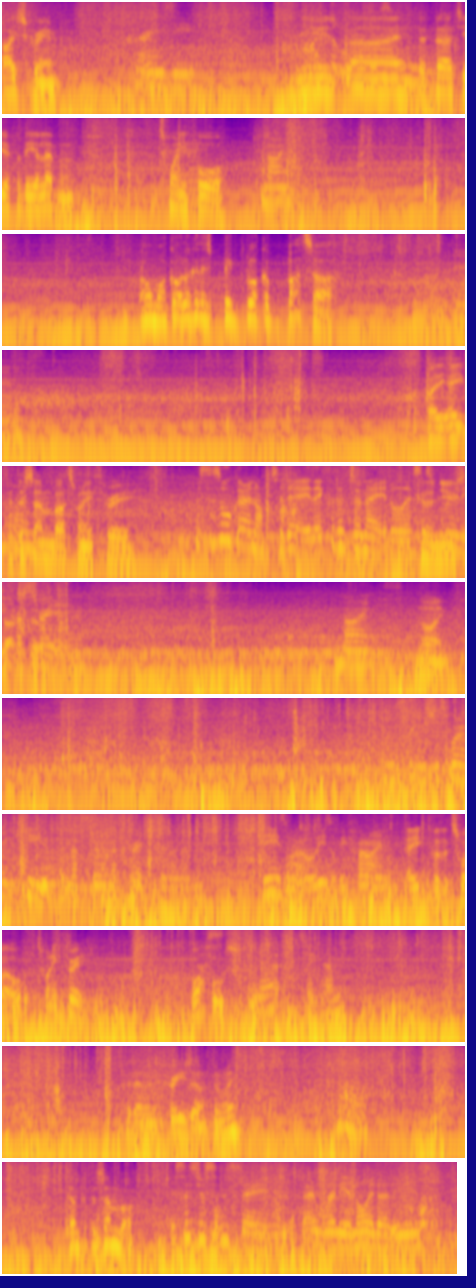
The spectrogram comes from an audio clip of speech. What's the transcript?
Ice cream. Crazy. News Look at all by the 30th of the 11th, 24. Nice. Oh my god, look at this big block of butter. What on earth? By the 8th of December, 23. This is all going off today. They could have donated all this. Could have it's really frustrating. still. Ninth. 9th. These things just won't keep unless they're in the fridge for them. These will. These will be fine. 8 for the 12, 23. Waffles. Yeah, I'll take them. Put them in the freezer, didn't we? Oh. 10th of December. This is just insane. I'm getting really annoyed at these.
